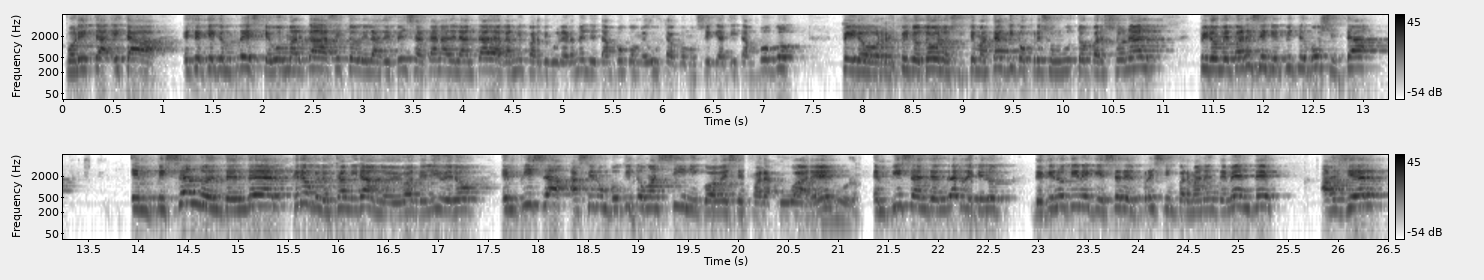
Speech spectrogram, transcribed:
por esta, esta, este kick press que vos marcás, esto de las defensas tan adelantadas que a mí particularmente tampoco me gusta, como sé que a ti tampoco, pero respeto todos los sistemas tácticos, pero es un gusto personal. Pero me parece que Peter Bosch está empezando a entender, creo que lo está mirando de debate libero, empieza a ser un poquito más cínico a veces para jugar, ¿eh? Empieza a entender de que no de que no tiene que ser el pressing permanentemente. Ayer,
